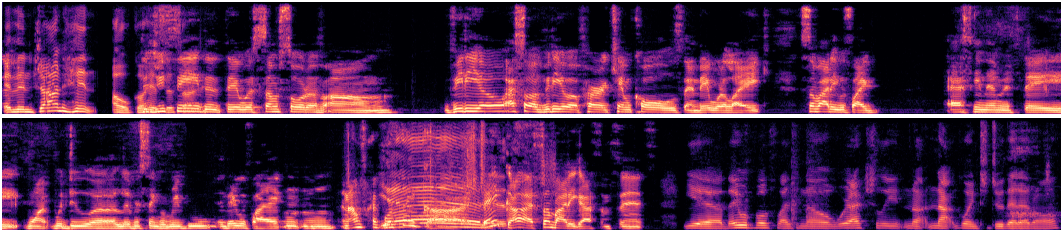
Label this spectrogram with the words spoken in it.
and then John Hint. Oh, go did ahead. you sis, see that there was some sort of um video? I saw a video of her and Kim Coles, and they were like, somebody was like asking them if they want would do a living single reboot, and they was like, mm and I was like, well, thank God, thank God, somebody got some sense. Yeah, they were both like, no, we're actually not not going to do that at all.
